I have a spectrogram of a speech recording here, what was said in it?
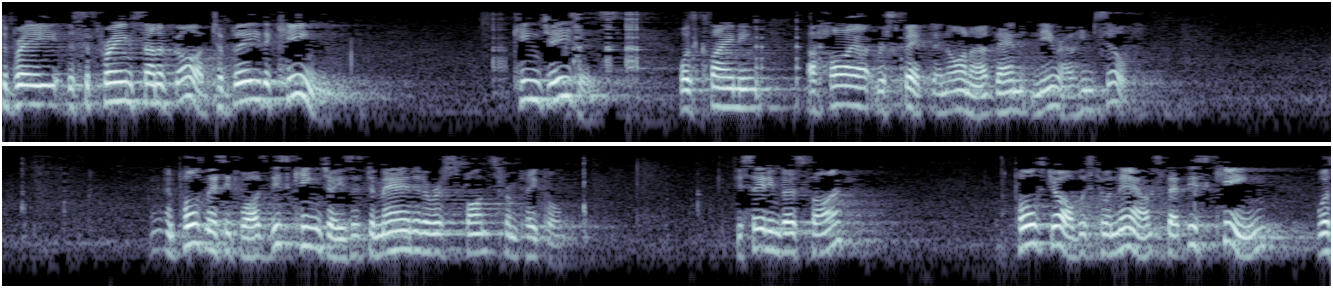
to be the supreme Son of God, to be the King. King Jesus was claiming a higher respect and honour than Nero himself. And Paul's message was this King Jesus demanded a response from people. Do you see it in verse 5? Paul's job was to announce that this king was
